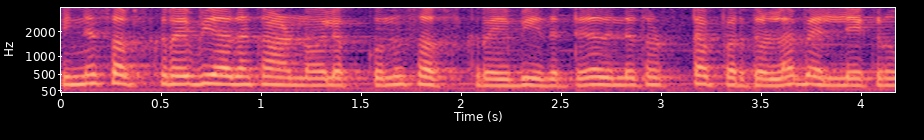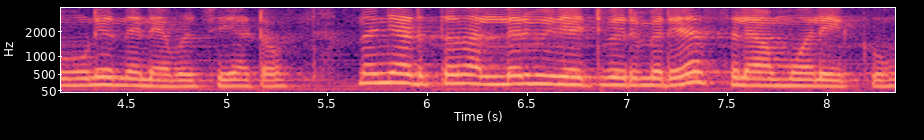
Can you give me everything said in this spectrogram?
പിന്നെ സബ്സ്ക്രൈബ് ചെയ്യാതെ കാണുന്നവരൊക്കെ ഒന്ന് സബ്സ്ക്രൈബ് ചെയ്തിട്ട് അതിന്റെ തൊട്ടപ്പുറത്തുള്ള ബെല്ലേക്കണ കൂടി ഒന്ന് എനേബിൾ ചെയ്യാം കേട്ടോ എന്നാൽ ഞാൻ അടുത്ത നല്ലൊരു വീഡിയോ ആയിട്ട് വരും വരെ അസ്സാം വലൈക്കും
